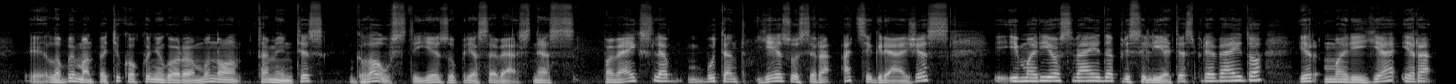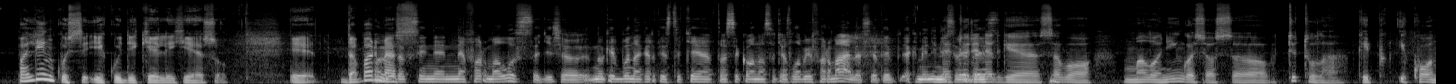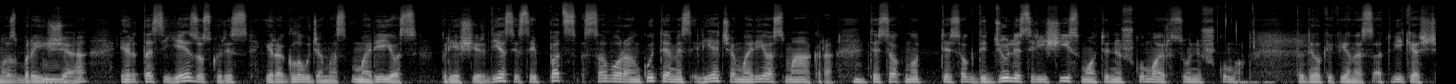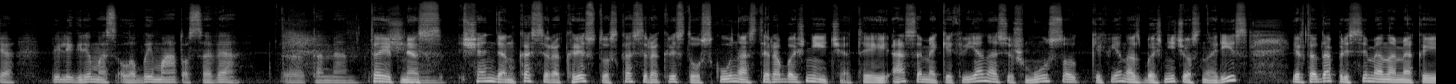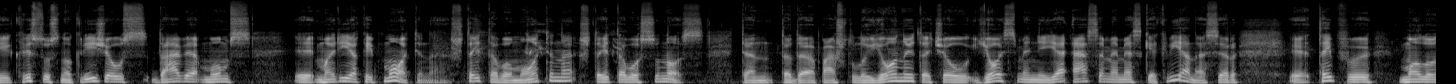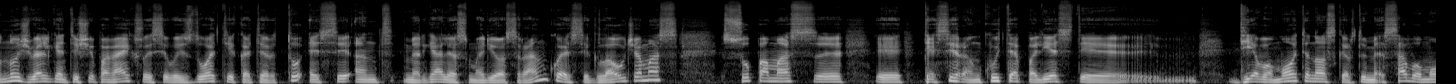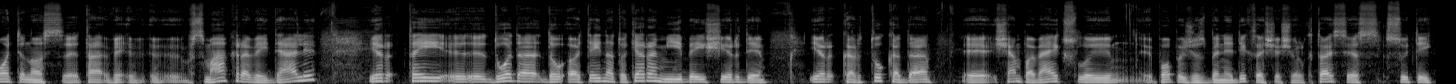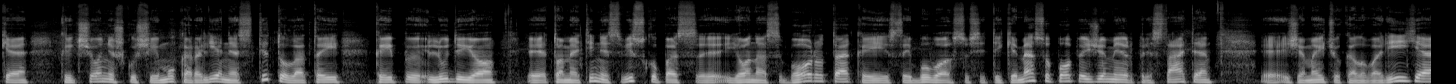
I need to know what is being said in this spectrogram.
labai man patiko kunigo Ramūno ta mintis glausti Jėzų prie savęs, nes paveiksle būtent Jėzus yra atsigręžęs į Marijos veidą, prisilietęs prie veido ir Marija yra palinkusi į kūdikėlį Jėzų. E, Dabar mes... Toksai ne, neformalus, sakyčiau, nu kaip būna kartais tokie tos ikonos tokios labai formalios, jie taip akmeniniais veidais. Turi netgi savo maloningosios titulą kaip ikonos braižė mm. ir tas Jėzus, kuris yra glaudžiamas Marijos prie širdies, jisai pats savo rankutėmis liečia Marijos makrą. Mm. Tiesiog, nu, tiesiog didžiulis ryšys motiniškumo ir sūniškumo. Todėl kiekvienas atvykęs čia piligrimas labai mato save E, tame. Taip, nes šiandien kas yra Kristus, kas yra Kristaus kūnas, tai yra bažnyčia. Tai esame kiekvienas iš mūsų, kiekvienas bažnyčios narys ir tada prisimename, kai Kristus nuo kryžiaus davė mums Marija kaip motina, štai tavo motina, štai tavo sunus. Ten tada apaštulų Jonui, tačiau jo asmenyje esame mes kiekvienas. Ir e, taip e, malonu žvelgiant į šį paveikslą įsivaizduoti, kad ir tu esi ant mergelės Marijos rankų, esi glaudžiamas, supamas, tiesi rankutę paliesti Dievo motinos, kartu savo motinos tą smakrą veidelį. Ir tai e, duoda, ateina tokia ramybė į širdį ir kartu, kada e, šiam paveikslui popiežius Benediktas XVI suteikia krikščioniškų šeimų karalienės titulą, tai kaip liudijo e, tuometinis viskupas e, Jonas Boruta, kai jisai buvo susitikime su popiežiumi ir pristatė e, Žemaičių kalvaryje,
